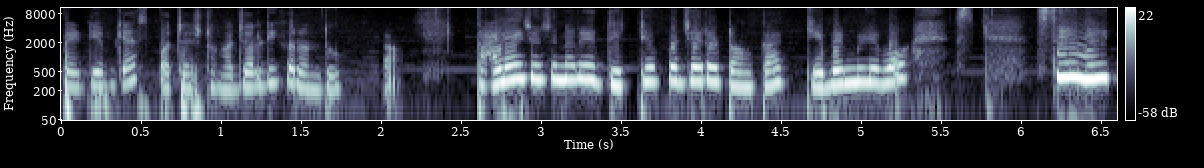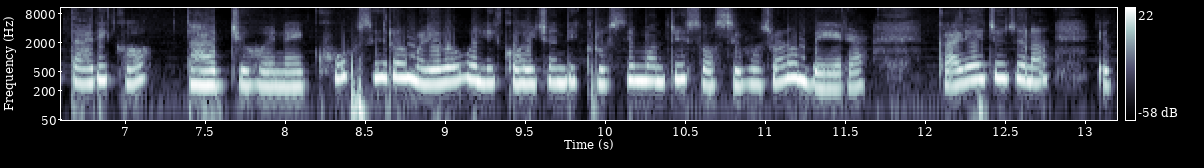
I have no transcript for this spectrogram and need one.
পেটিএম ক্যাশ পচাশ টাকা জলদি করতু কালিয়া যোজনার দ্বিতীয় পর্যায়ের টঙ্কা কেবে মিলব সে নেই তারিখ ধার্য হয়ে না খুব শীঘ্র মিলব বলে কৃষিমন্ত্রী শশীভূষণ বেহেরা কালিয়া যোজনা এক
